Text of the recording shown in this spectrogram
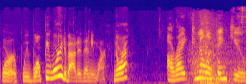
where we won't be worried about it anymore. Nora? All right, Camilla, thank you.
